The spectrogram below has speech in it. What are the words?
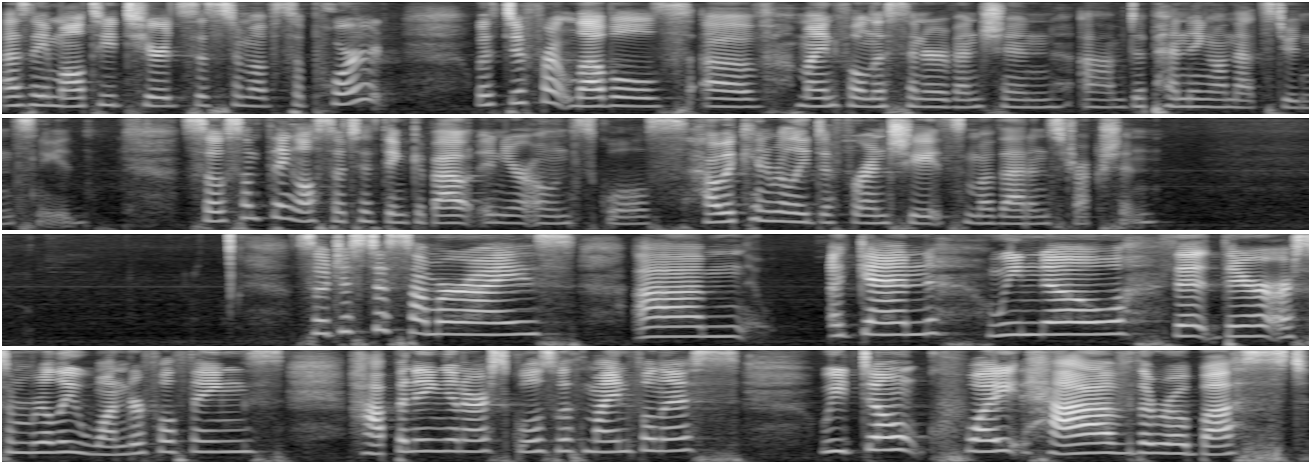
as a multi-tiered system of support with different levels of mindfulness intervention um, depending on that student's need. So something also to think about in your own schools, how we can really differentiate some of that instruction. So just to summarize, um, again, we know that there are some really wonderful things happening in our schools with mindfulness. We don't quite have the robust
